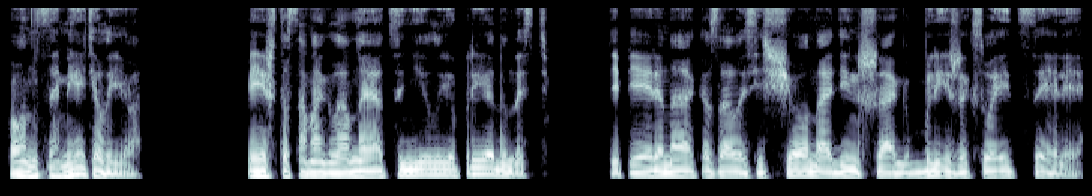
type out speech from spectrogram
Он заметил ее. И, что самое главное, оценил ее преданность. Теперь она оказалась еще на один шаг ближе к своей цели.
